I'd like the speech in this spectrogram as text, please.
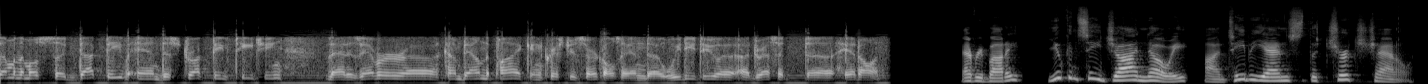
some of the most seductive and destructive teaching that has ever uh, come down the pike in Christian circles, and uh, we need to uh, address it uh, head on. Everybody, you can see John Noe on TBN's The Church Channel.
